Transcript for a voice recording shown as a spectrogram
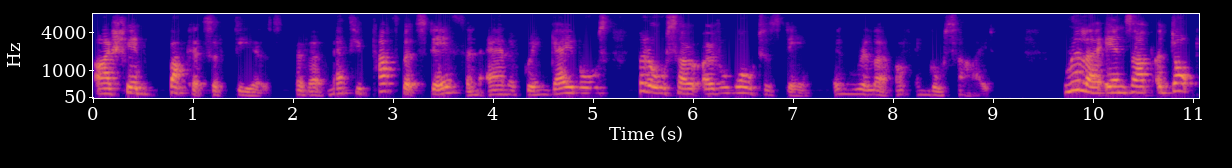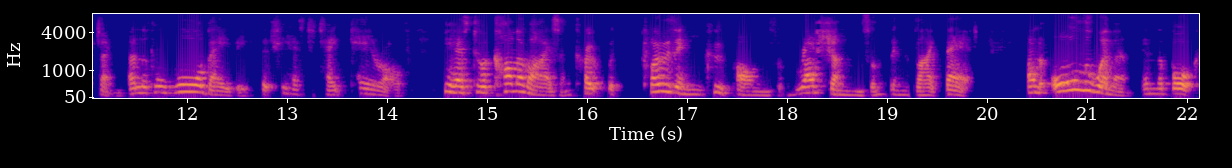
I shed buckets of tears over Matthew Cuthbert's death and Anne of Green Gables, but also over Walter's death in Rilla of Ingleside. Rilla ends up adopting a little war baby that she has to take care of. She has to economize and cope with clothing coupons and rations and things like that. And all the women in the book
